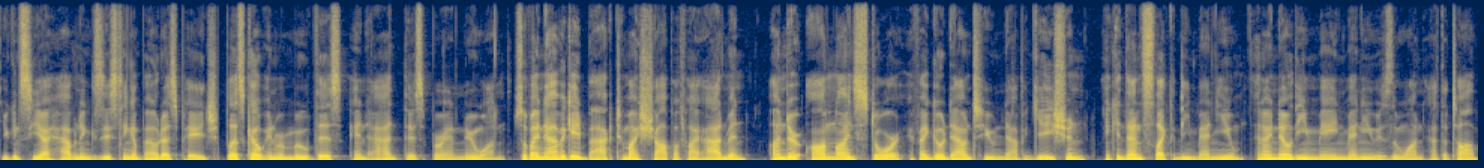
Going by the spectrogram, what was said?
You can see I have an existing about us page. Let's go and remove this and add this brand new one. So if I navigate back to my Shopify admin, under online store, if I go down to navigation, I can then select the menu and I know the main menu is the one at the top.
